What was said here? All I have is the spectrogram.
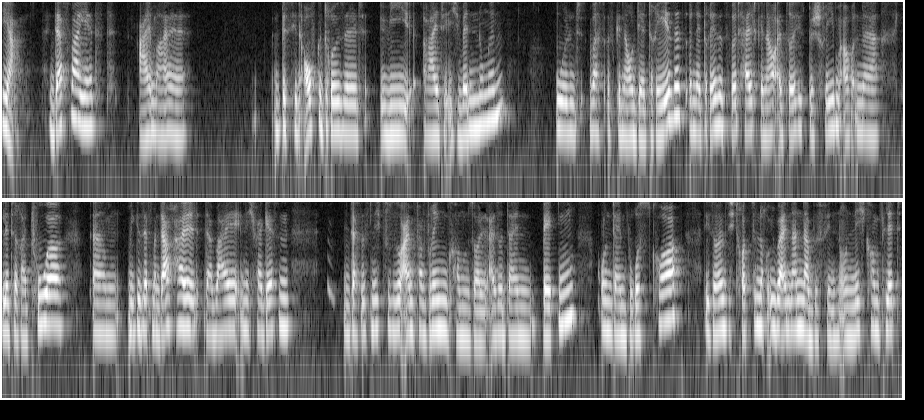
Ja, das war jetzt einmal ein bisschen aufgedröselt, wie reite ich Wendungen und was ist genau der Drehsitz. Und der Drehsitz wird halt genau als solches beschrieben, auch in der Literatur. Ähm, wie gesagt, man darf halt dabei nicht vergessen, dass es nicht zu so einem Verwringen kommen soll. Also dein Becken und dein Brustkorb, die sollen sich trotzdem noch übereinander befinden und nicht komplett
